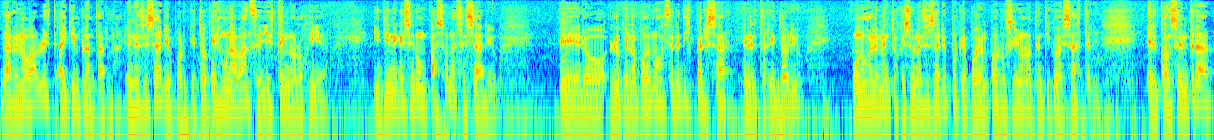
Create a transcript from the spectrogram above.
Las renovables hay que implantarlas. Es necesario porque esto que es un avance y es tecnología. Y tiene que ser un paso necesario. Pero lo que no podemos hacer es dispersar en el territorio unos elementos que son necesarios porque pueden producir un auténtico desastre. El concentrar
